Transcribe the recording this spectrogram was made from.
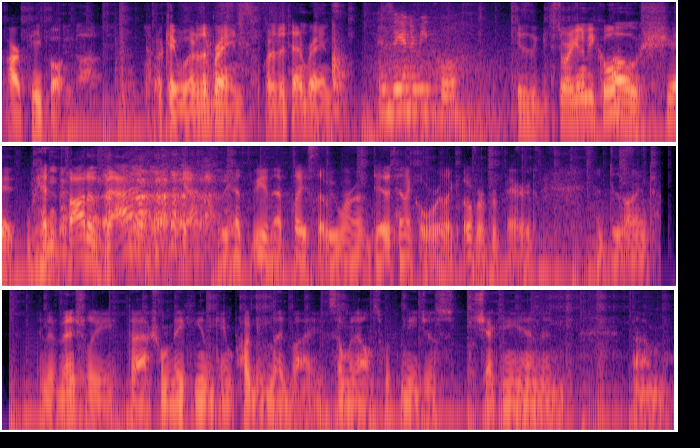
our people. Okay, what are the brains? What are the 10 brains? Is it gonna be cool? Is the story going to be cool? Oh shit. We hadn't thought of that. yeah. We had to be in that place that we were on Day of the Tentacle, where we're like over prepared and designed. And eventually, the actual making of the game probably be led by someone else, with me just checking in and um,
